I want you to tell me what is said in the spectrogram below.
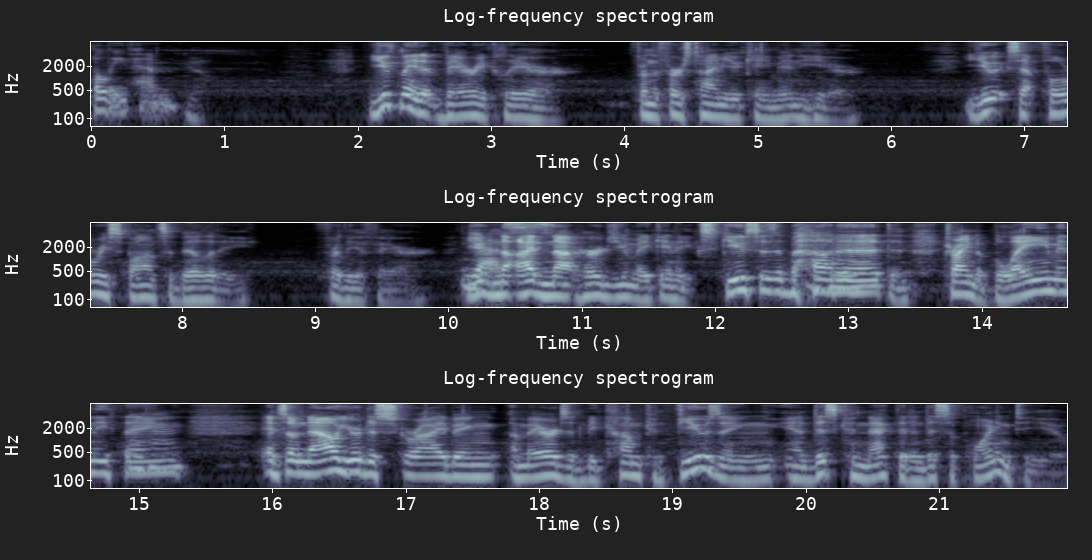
believe him. You've made it very clear from the first time you came in here. You accept full responsibility for the affair. You've Yes. not- I've not heard you make any excuses about Mhm. it and trying to blame anything. Mhm. And so now you're describing a marriage that had become confusing and disconnected and disappointing to you.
